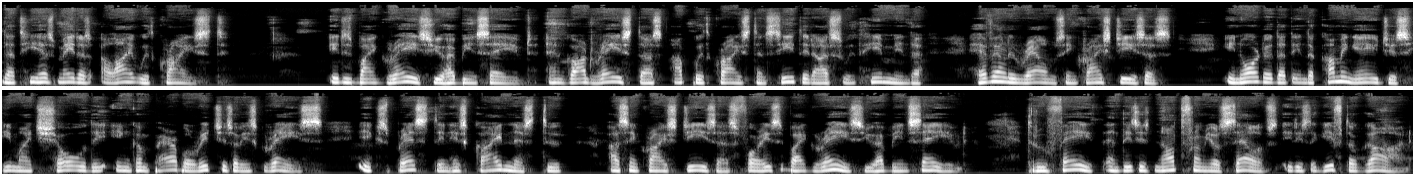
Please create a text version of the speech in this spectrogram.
that He has made us alive with Christ. It is by grace you have been saved, and God raised us up with Christ and seated us with Him in the heavenly realms in Christ Jesus, in order that in the coming ages he might show the incomparable riches of his grace, expressed in his kindness to us in Christ Jesus. For it is by grace you have been saved, through faith, and this is not from yourselves, it is the gift of God,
